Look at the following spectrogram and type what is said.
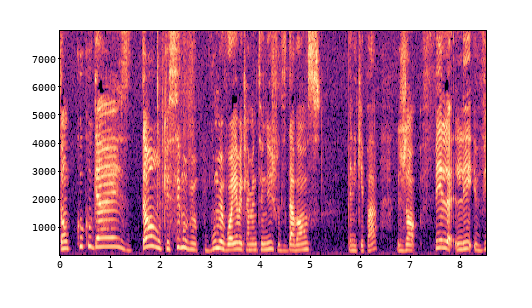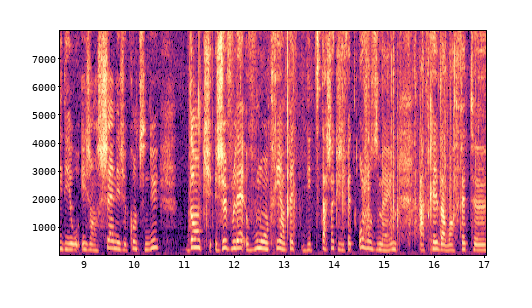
Donc, coucou guys! Donc, si vous, vous me voyez avec la même tenue, je vous dis d'avance, paniquez pas. J'en file les vidéos et j'enchaîne et je continue. Donc, je voulais vous montrer en fait des petits achats que j'ai fait aujourd'hui même. Après d'avoir fait euh,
